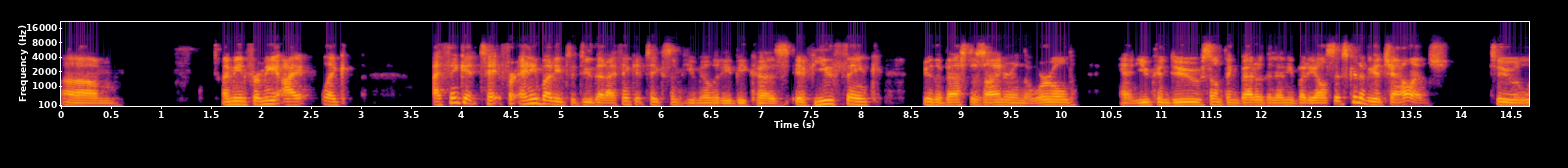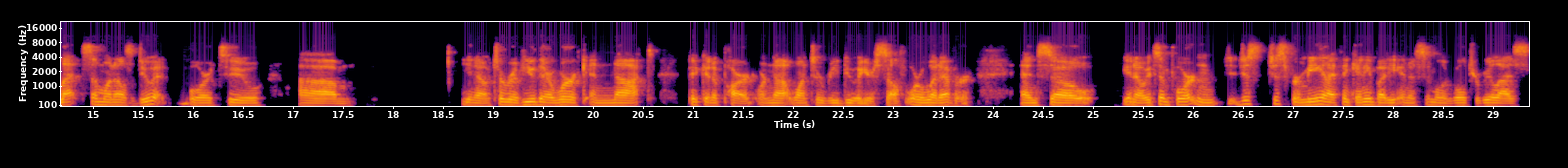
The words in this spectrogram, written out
um, I mean, for me, I like. I think it ta- for anybody to do that. I think it takes some humility because if you think you're the best designer in the world and you can do something better than anybody else, it's going to be a challenge to let someone else do it or to um, you know to review their work and not pick it apart or not want to redo it yourself or whatever. And so you know it's important just just for me and i think anybody in a similar role to realize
